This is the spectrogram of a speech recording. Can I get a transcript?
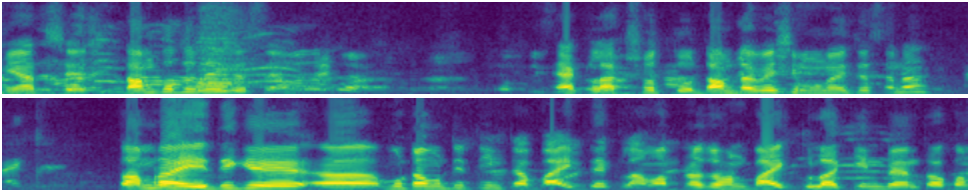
মেয়াদ শেষ। দাম কত চাইতেছেন? এক লাখ সত্তর। দামটা বেশি মনে হইতেছে না? তো আমরা এইদিকে মোটামুটি তিনটা বাইক দেখলাম। আপনারা যখন বাইকগুলা কিনবেন তখন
